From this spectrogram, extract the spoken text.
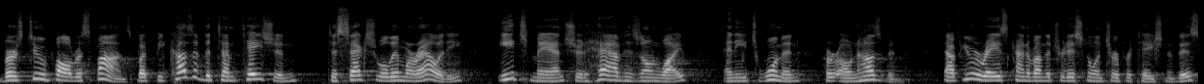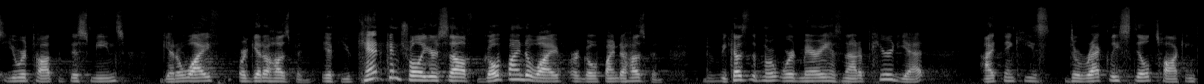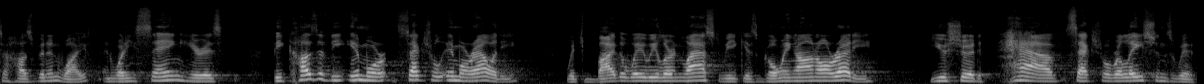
Verse 2, Paul responds, But because of the temptation, to sexual immorality, each man should have his own wife and each woman her own husband. Now, if you were raised kind of on the traditional interpretation of this, you were taught that this means get a wife or get a husband. If you can't control yourself, go find a wife or go find a husband. Because the word marry has not appeared yet, I think he's directly still talking to husband and wife. And what he's saying here is because of the immor- sexual immorality, which, by the way, we learned last week is going on already you should have sexual relations with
